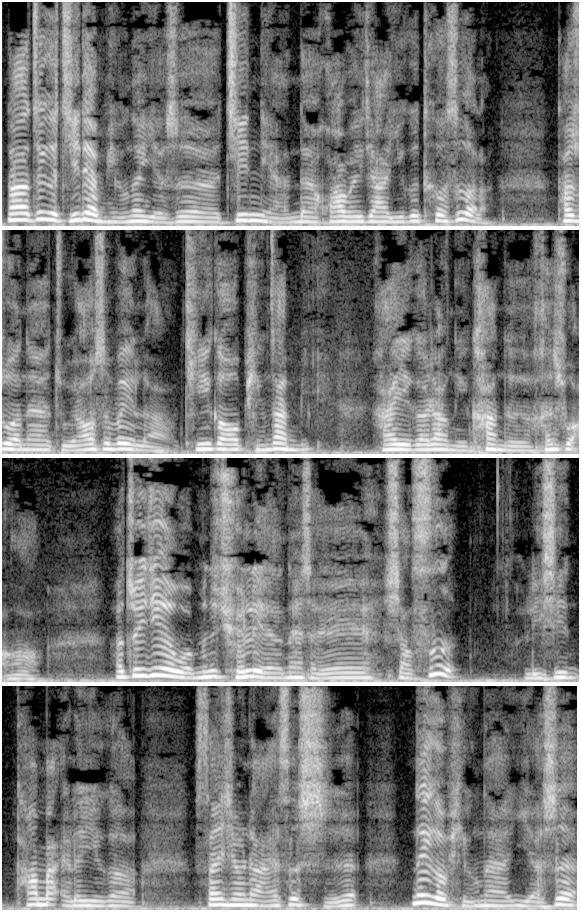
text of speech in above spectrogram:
那这个极点屏呢，也是今年的华为家一个特色了。他说呢，主要是为了提高屏占比，还有一个让你看着很爽啊。啊，最近我们的群里那谁小四李鑫，他买了一个。三星的 S 十那个屏呢，也是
